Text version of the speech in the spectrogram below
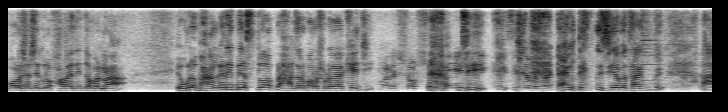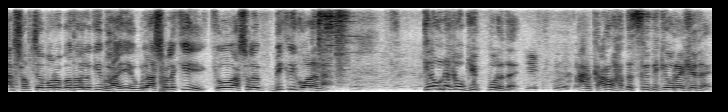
পরে এগুলো ফালাই দিতে হবে না। এগুলো ভাঙ্গারি বেচলেও আপনার হাজার বারোশো টাকা কেজি। মানে জি antique হিসেবে থাকবে। অ্যান্টিক পিস হিসাবে থাকবে। আর সবচেয়ে বড় কথা হলো কি ভাই এগুলো আসলে কি কেউ আসলে বিক্রি করে না। কেউ না কেউ গিফট করে দেয়। আর কারও হাতে স্মৃতি কেউ রেখে দেয়।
